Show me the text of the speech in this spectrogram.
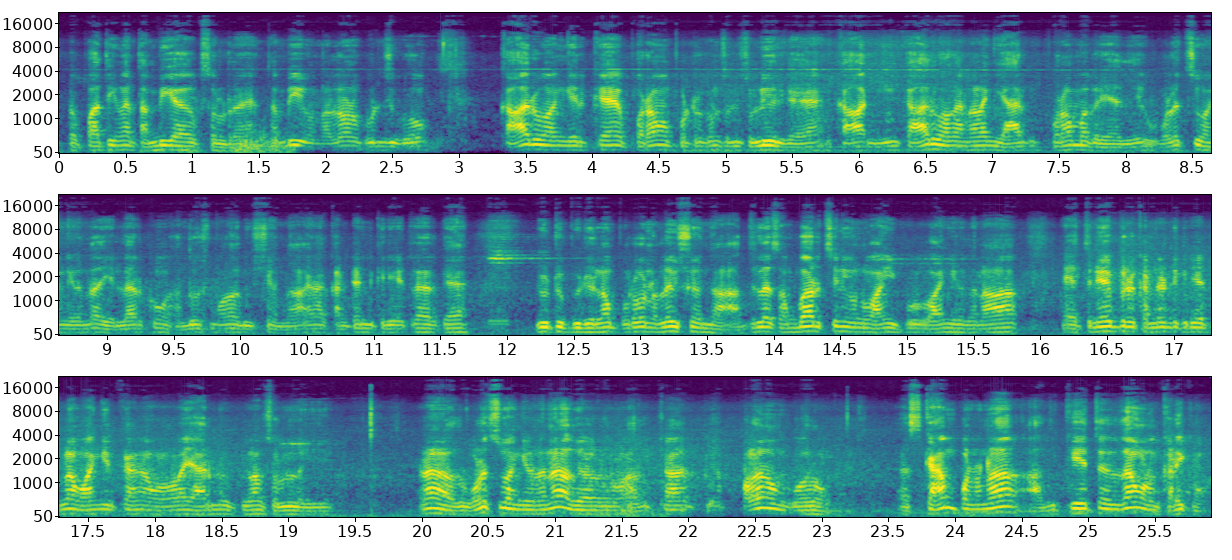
இப்போ பார்த்தீங்கன்னா தம்பிக்காக சொல்கிறேன் தம்பி நல்லவனை புரிஞ்சுக்கோ. கார் வாங்கியிருக்க பொறாம போட்டிருக்கோன்னு சொல்லி சொல்லியிருக்கேன் கார் நீ கார் வாங்கினால இங்கே யாருக்கும் பொறாம கிடையாது. உழைச்சி வாங்கியிருந்தா எல்லாருக்கும் சந்தோஷமான ஒரு விஷயம் தான். ஏன்னா கண்டென்ட் கிரியேட்டராக இருக்க யூடியூப் வீடியோலாம் போகிற நல்ல விஷயம் தான். அதில் சம்பாரிச்சு நீ ஒன்று வாங்கி போ வாங்கியிருந்தேன்னா எத்தனையோ பேர் கண்டென்ட் கிரியேட்டர்லாம் வாங்கியிருக்காங்க. அவங்களாம் யாருமே இப்படிலாம் சொல்லலை. ஏன்னா அது உழைச்சி வாங்கியிருந்தேன்னா அது அதுக்காக பலன் நமக்கு வரும். ஸ்கேம் பண்ணனா அதுக்கேற்றது தான் உனக்கு கிடைக்கும்.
